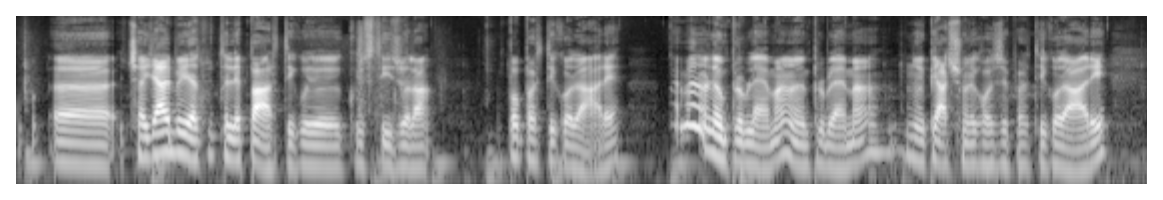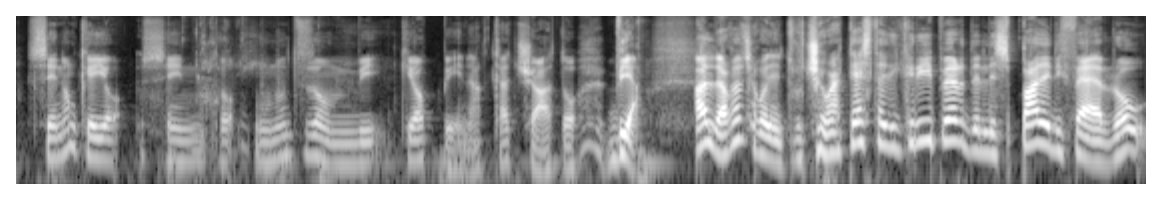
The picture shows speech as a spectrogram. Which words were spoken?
Uh, c'ha gli alberi da tutte le parti quest'isola. Un po' particolare. Eh, ma non è un problema, non è un problema. A noi piacciono le cose particolari. Se non che io sento uno zombie che ho appena cacciato via. Allora, cosa c'è qua dentro? C'è una testa di creeper, delle spade di ferro,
